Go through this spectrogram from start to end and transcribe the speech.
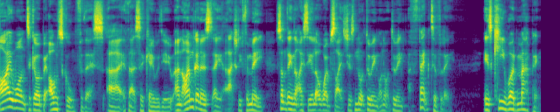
I want to go a bit old school for this, uh, if that's okay with you. And I'm going to say, actually, for me, something that I see a lot of websites just not doing or not doing effectively is keyword mapping.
